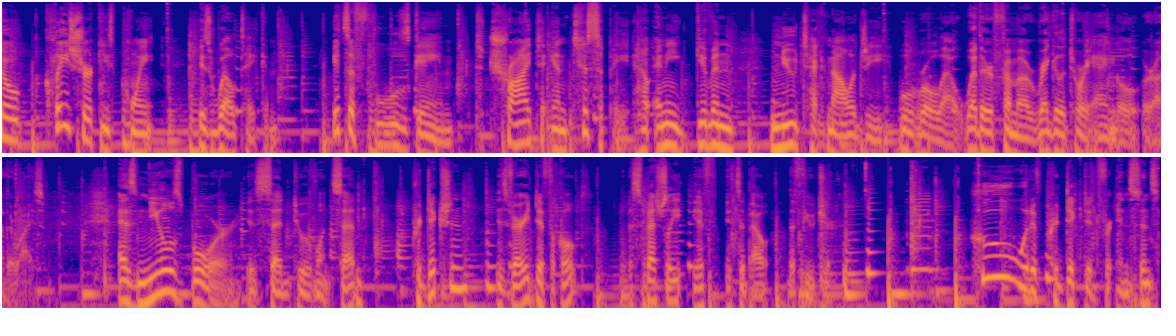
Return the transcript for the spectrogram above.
So, Clay Shirky's point is well taken. It's a fool's game to try to anticipate how any given new technology will roll out, whether from a regulatory angle or otherwise. As Niels Bohr is said to have once said, prediction is very difficult, especially if it's about the future. Who would have predicted, for instance,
